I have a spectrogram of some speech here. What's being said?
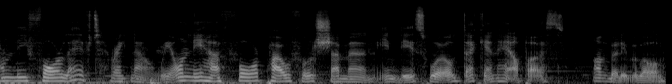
only four left right now. We only have four powerful shaman in this world that can help us. Unbelievable.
